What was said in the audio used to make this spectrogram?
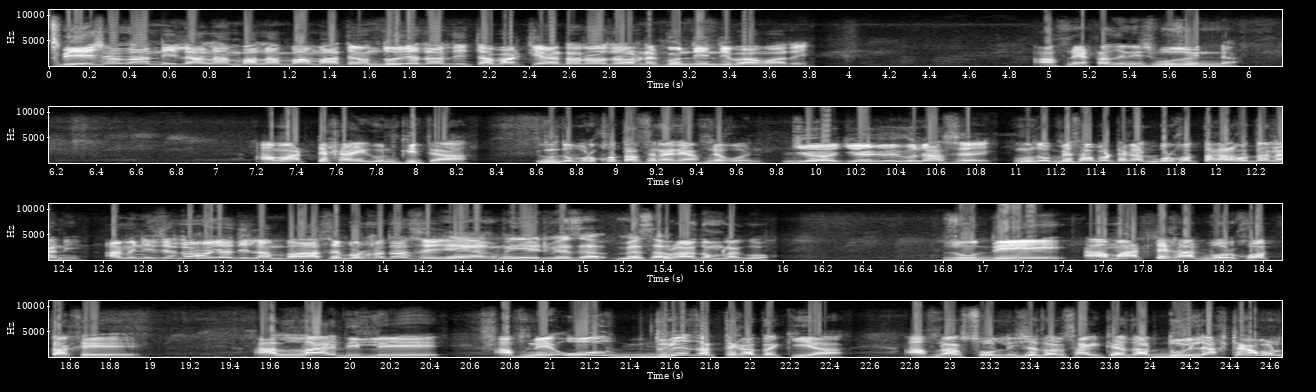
বিশ হাজার নিলা লাম্বা লাম্বা মাতে এখন দুই হাজার দিতা বাকি আঠারো হাজার আপনি কোন দিন দিবা আমারে? আপনি একটা জিনিস বুঝুন না। আমার টাকা এগুন কিতা? এগুন তো বরকত আছে না নি আপনি কইন? জিও জিও গুণ আছে। এগুন তো মেসাবর টাকাত বরকত টাকার কথা নানি আমি নিজে তো কইয়া দিলাম বা আছে বরকত আছে? এক মিনিট মেসা মেসা তোলা দম লাগো। যদি আমার টেকাত বরকত থাকে আল্লাহ দিলে আপনি ও দুই হাজার টাকা তাকিয়া আপনার চল্লিশ হাজার ষাট হাজার দুই লাখ টাকা মতো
